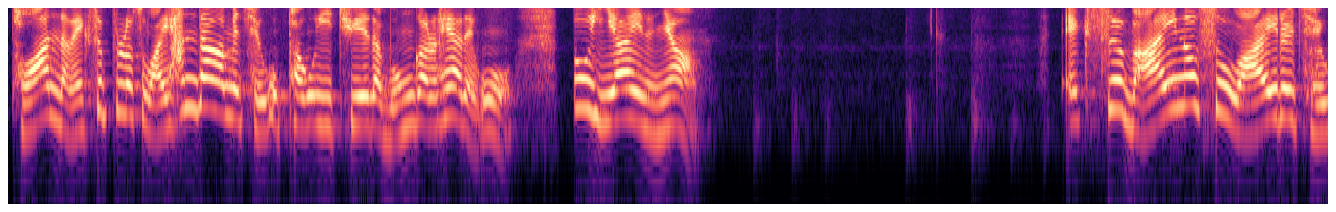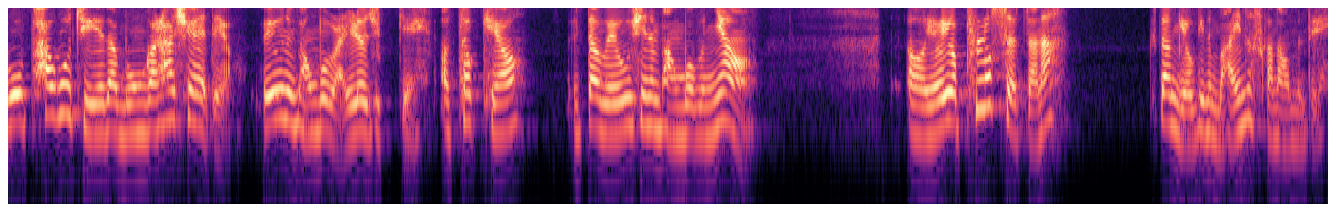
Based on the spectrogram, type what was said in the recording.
더한 다음 x 플러스 y 한 다음에 제곱하고 이 뒤에다 뭔가를 해야 되고 또 이 아이는요. X 마이너스 y를 제곱하고 뒤에다 뭔가를 하셔야 돼요. 외우는 방법 알려줄게. 어떻게요? 일단 외우시는 방법은요. 어, 여기가 플러스였잖아? 그 다음 여기는 마이너스가 나오면 돼.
